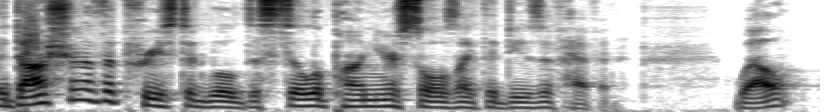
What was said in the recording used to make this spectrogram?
The doctrine of the priesthood will distill upon your souls like the dews of heaven. Well,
